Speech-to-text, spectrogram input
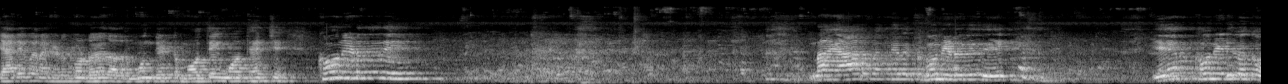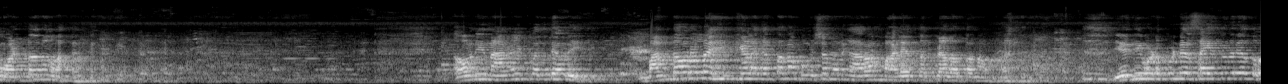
ಕ್ಯಾರಿಬನ ಹಿಡ್ಕೊಂಡು ಹೋಯ್ದು ಅದ್ರ ಮುಂದೆ ಇಟ್ಟು ಮೋತಿಗೆ ಮೋತಿ ಹಚ್ಚಿ, ಕೋನ್ ಹಿಡಿದಿರಿ ನಾ ಯಾರು ಬಂದಿರ ಖೂನ್ ಹಿಡಿದಿರಿ ಏನು ಖೂನ್ ಹಿಡಿಬೇಕು ಒಟ್ಟನು ಅವನಿಗೆ ನಾವೇ ಕೊಲ್ತೇವ್ರಿ. ಬಂದವರೆಲ್ಲ ಹಿಂಗೆ ಕೇಳಕತ್ತಾನ, ಬಹುಶಃ ನನಗೆ ಆರಾಮ್ ಬಾಳೆ ತಪ್ಪ್ಯಾದತ್ತ ನಾವು ಎದಿ ಹೊಡ್ಕೊಂಡೆ ಸಾಯ್ತದ್ರಿ ಅದು.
